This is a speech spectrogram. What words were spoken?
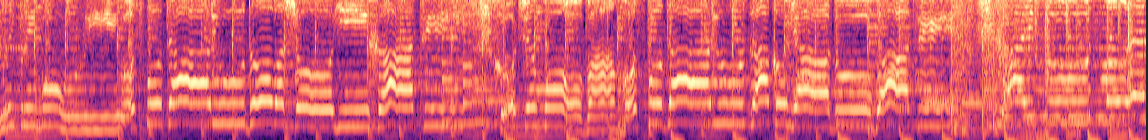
Ми прибули, господарю, до вашої хати. Хочемо вам, господарю, заколядувати. Хай Ісус, мале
